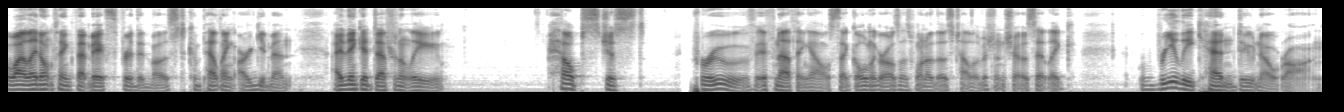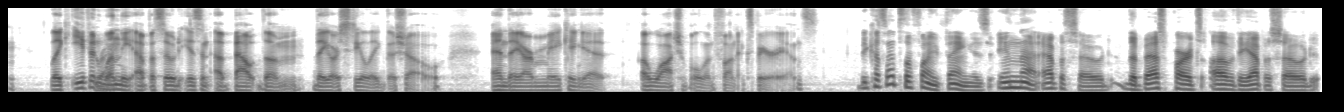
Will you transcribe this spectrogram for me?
while I don't think that makes for the most compelling argument, I think it definitely helps just prove, if nothing else, that Golden Girls is one of those television shows that like really can do no wrong. Like even when the episode isn't about them, they are stealing the show and they are making it a watchable and fun experience. Because that's the funny thing is in that episode, the best parts of the episode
